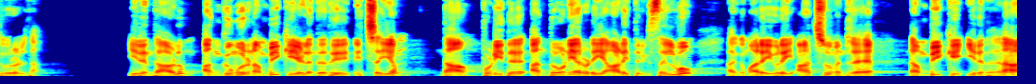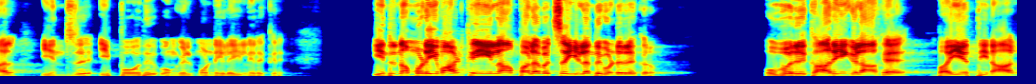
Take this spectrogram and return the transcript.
தூறல் தான். இருந்தாலும் அங்கும் ஒரு நம்பிக்கை எழுந்தது. நிச்சயம் நாம் புனித அந்தோணியாருடைய ஆலயத்திற்கு செல்வோம். அங்கு மறையுரை ஆற்றுவோம் என்ற நம்பிக்கை இருந்ததனால் இன்று இப்போது உங்கள் முன்னிலையில் இருக்கிறேன் இன்று நம்முடைய வாழ்க்கையில் நாம் பலவற்றை இழந்து கொண்டிருக்கிறோம். ஒவ்வொரு காரியங்களாக பயத்தினால்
